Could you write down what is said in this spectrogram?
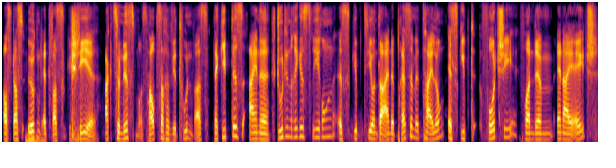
auf das mhm. irgendetwas geschehe. Aktionismus, Hauptsache wir tun was. Da gibt es eine Studienregistrierung, es gibt hier und da eine Pressemitteilung, es gibt Fauci von dem NIH,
